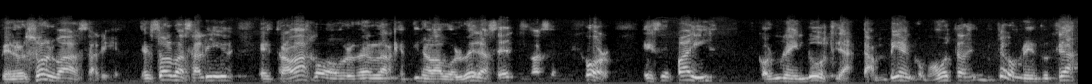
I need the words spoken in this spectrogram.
pero el sol va a salir el sol va a salir, el trabajo va a volver, la Argentina va a volver a ser y va a ser mejor. Ese país con una industria también como otras industrias, con una industria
